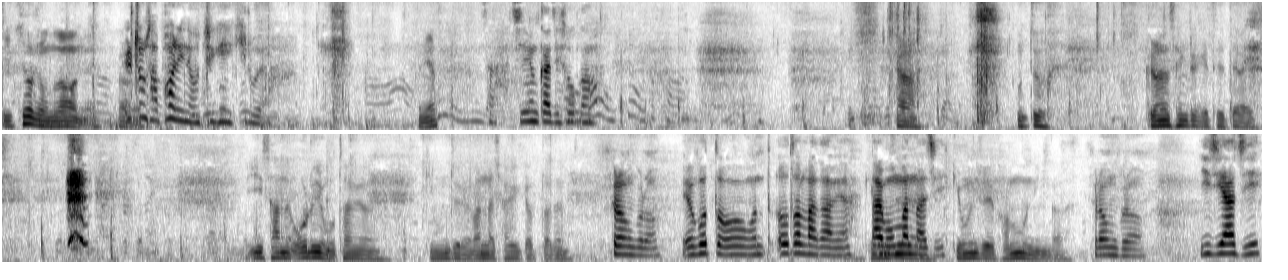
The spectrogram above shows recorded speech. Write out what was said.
2km 정도 남았네 1.48이네 어떻게 2kg야? 그냥? 자, 지금까지 소감. 자 문득 그런 생각이 들 때가 있어 이 산을 오르지 못하면 김은주를 만날 자격이 없다는 그럼 그럼. 이것도 오달라고 하면 날 못 만나지. 김은주의 관문인가 그럼 그럼. 이지하지.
